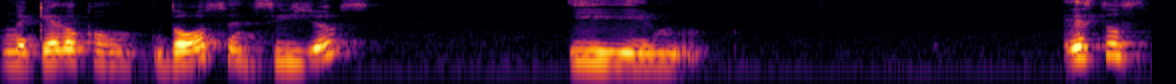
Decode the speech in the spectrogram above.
me quedo con dos sencillos y estos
